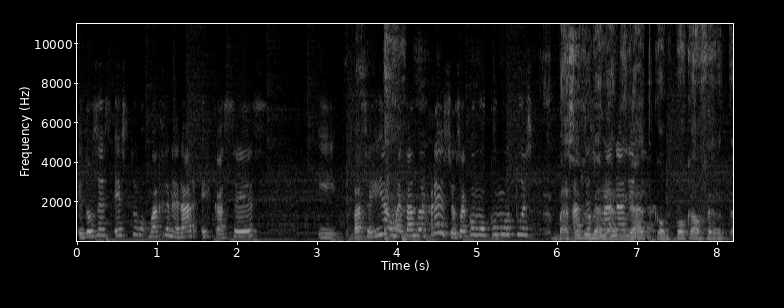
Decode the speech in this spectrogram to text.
Entonces esto va a generar escasez y va a seguir aumentando el precio. O sea, ¿cómo, cómo tú es, Va a ser una Navidad con poca oferta.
